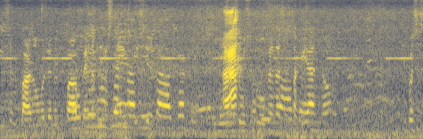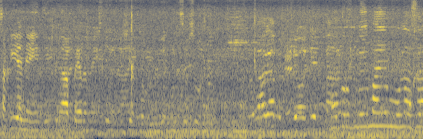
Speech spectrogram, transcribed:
Minsan parang wala nagpapahal ng extinguish yan. Hindi Ha? susunugan na sasakyan, no? Iba sasakyan eh, hindi pinapera ng extinguish yan. Pag hindi nasusunod. May problema yung mula sa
